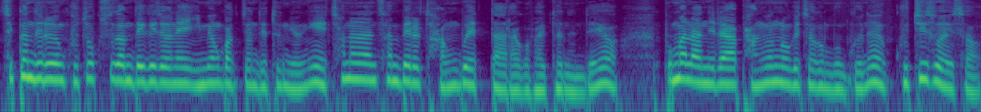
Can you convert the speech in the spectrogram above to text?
측근들은 구속 수감되기 전에 이명박 전 대통령이 천안함 참배를 당부했다라고 밝혔는데요. 뿐만 아니라 방명록에 적은 문구는 구치소에서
